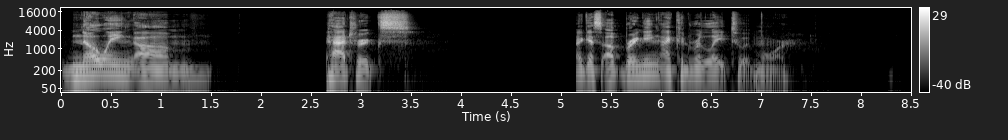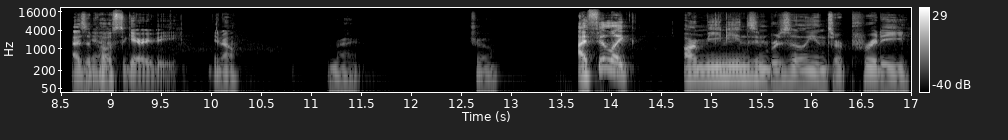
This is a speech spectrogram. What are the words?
knowing um Patrick's I guess upbringing, I could relate to it more as Yeah. opposed to Gary Vee, you know. Right. True. I feel like Armenians and Brazilians are pretty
